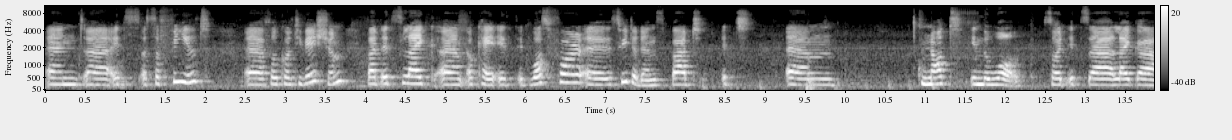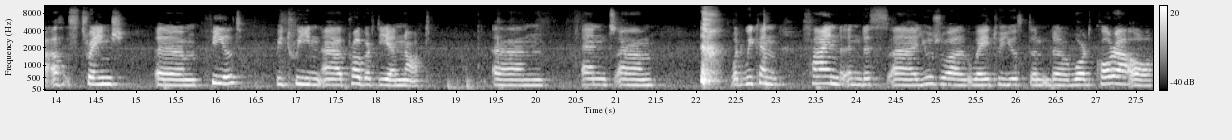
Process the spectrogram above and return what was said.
and uh, it's, it's a field uh, for cultivation, but it's like um, okay, it, it was for uh, citizens, but it's um, not in the wall. So it, it's uh, like a, a strange um, field between uh, property and not. Um, and um, what we can find in this uh, usual way to use the, the word Cora or,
